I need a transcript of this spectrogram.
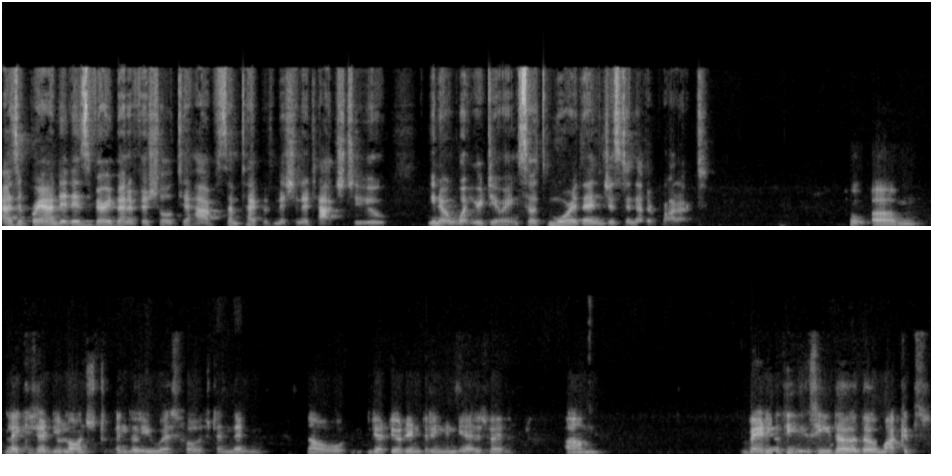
as a brand, it is very beneficial to have some type of mission attached to, you know, what you're doing. So it's more than just another product. So, um, like you said, you launched in the US first, and then now yet you're entering India as well. Um, where do you th- see the the markets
